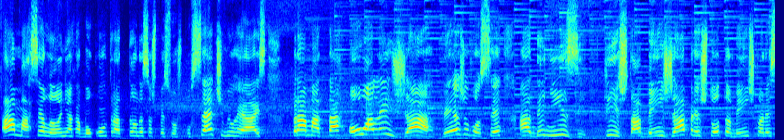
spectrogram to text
a Marcelane acabou contratando essas pessoas por 7 mil reais para matar ou aleijar. Veja você, a Denise, que está bem, já prestou também esclarecimento.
